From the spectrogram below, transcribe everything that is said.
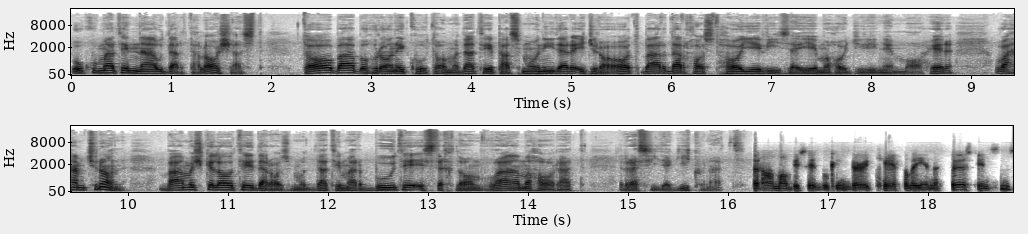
حکومت نو در تلاش است تا به بحران کوتاه مدت پسمانی در اجراعات بر درخواستهای ویزه مهاجرین ماهر و همچنان به مشکلات دراز مدت مربوط استخدام و مهارت رسیدگی کند. But I'm obviously looking very carefully in the first instance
